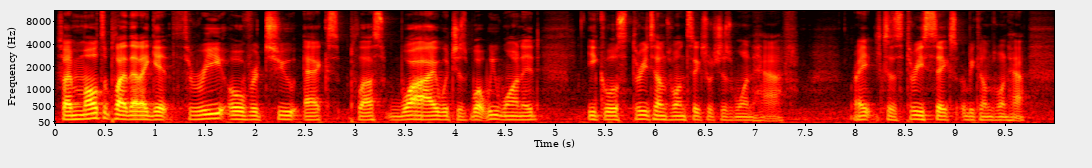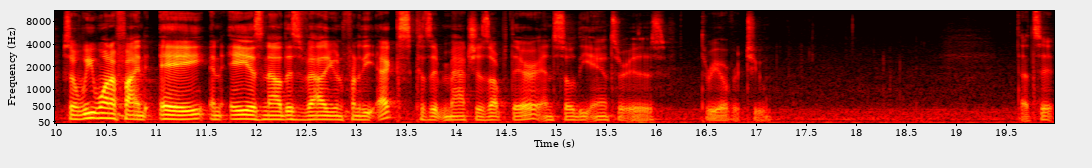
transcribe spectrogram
So I multiply that, I get 3 over 2x plus y, which is what we wanted, equals 3 times 1 6, which is 1 half right? Because 3, 6 or becomes 1 half. So we want to find a, and a is now this value in front of the x because it matches up there. And so the answer is 3 over 2. That's it,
